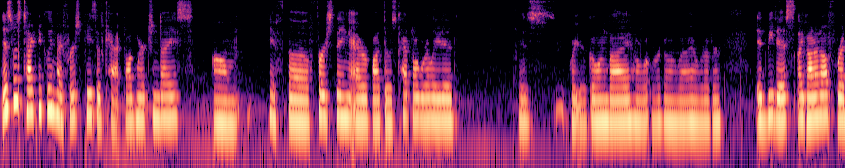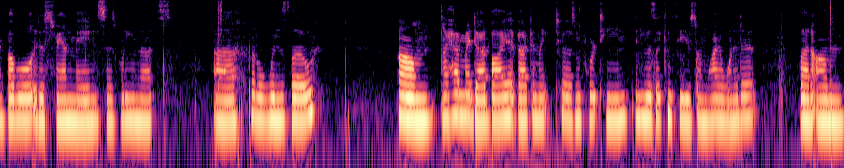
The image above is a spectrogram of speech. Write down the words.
This was technically my first piece of CatDog merchandise. Um, if the first thing I ever bought that was CatDog related is what you're going by or what we're going by or whatever it'd be this. I got it off Redbubble. It is fan made. It says, "What are you nuts?" Uh, little Winslow. Um, I had my dad buy it back in like 2014, and he was like confused on why I wanted it. But um,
